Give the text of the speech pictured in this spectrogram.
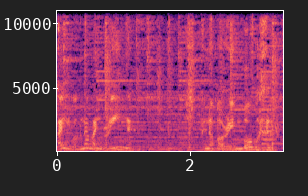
Ay, wag naman Rain. Ano ba, Rainbow?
